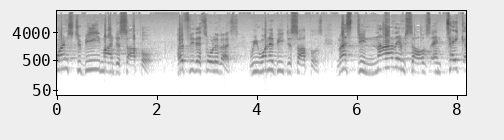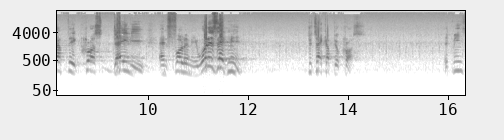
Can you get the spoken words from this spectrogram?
wants to be my disciple, hopefully that's all of us, we want to be disciples, must deny themselves and take up their cross daily and follow me. What does that mean? To take up your cross. It means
